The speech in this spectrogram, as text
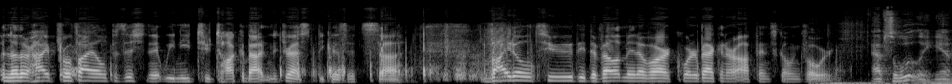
Another high profile position that we need to talk about and address because it's uh, vital to the development of our quarterback and our offense going forward. Absolutely, yeah.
